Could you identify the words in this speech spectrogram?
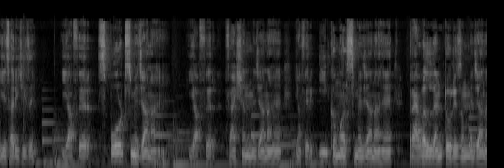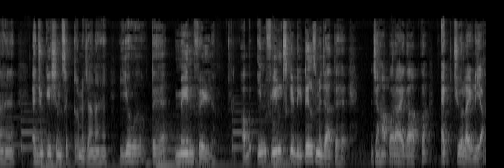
ये सारी चीज़ें। या फिर स्पोर्ट्स में जाना है, या फिर फ़ैशन में जाना है, या फिर ई कॉमर्स में जाना है ट्रैवल एंड टूरिज़्म में जाना है एजुकेशन सेक्टर में जाना है, ये होते हैं मेन फ़ील्ड अब इन फील्ड्स के डिटेल्स में जाते हैं, जहाँ पर आएगा आपका एक्चुअल आइडिया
